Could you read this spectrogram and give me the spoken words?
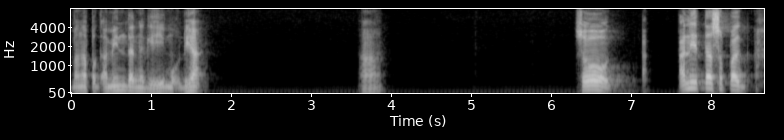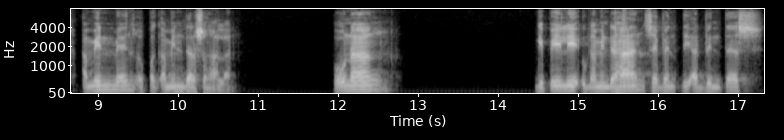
mga pag-amindan nga gihimo diha. Ah so anita sa pag-amendments o pag-amendar sa ngalan? Unang gipili og amindahan 70 Adventist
